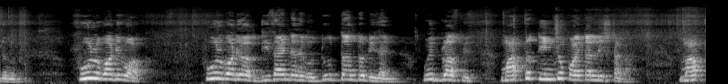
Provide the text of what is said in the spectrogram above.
দেখুন full body work full body work ডিজাইনটা দেখুন, দুর্দান্ত ডিজাইন উইথ ব্লাউজ পিস মাত্র তিনশো পঁয়তাল্লিশ টাকা। মাত্র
